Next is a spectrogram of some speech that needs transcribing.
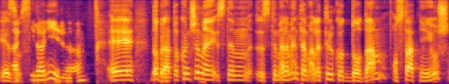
Jezus. Tak, ironii, no. E, dobra, to kończymy z tym, z tym elementem, ale tylko dodam, ostatnio już,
